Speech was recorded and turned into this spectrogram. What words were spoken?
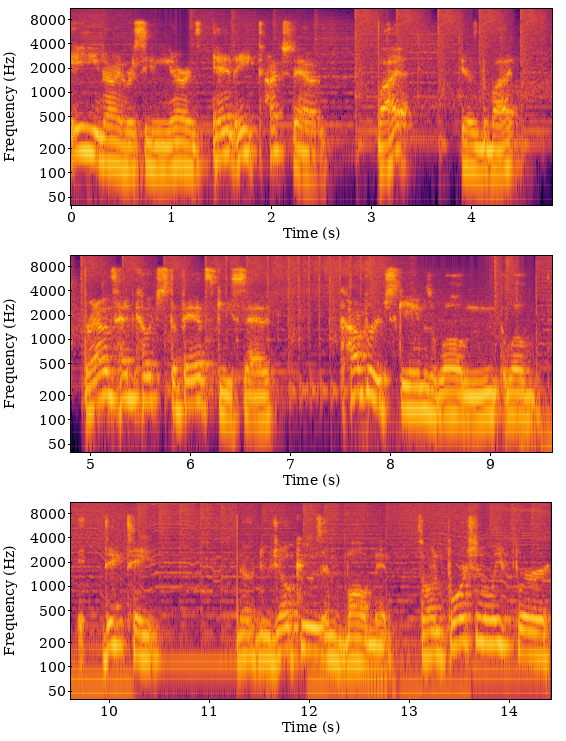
89 receiving yards, and a touchdown. But, here's the but Browns head coach Stefanski said coverage schemes will, will dictate Njoku's involvement. So, unfortunately for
